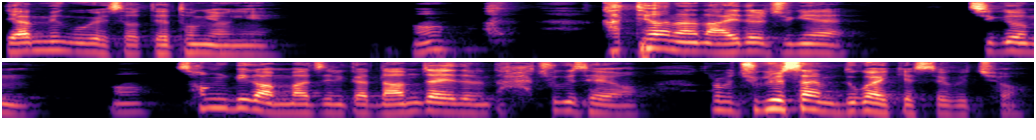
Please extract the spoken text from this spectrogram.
대한민국에서 대통령이 어? 갓 태어난 아이들 중에 지금 어? 성비가 안 맞으니까 남자애들은 다 죽이세요. 그러면 죽일 사람 누가 있겠어요, 그렇죠?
